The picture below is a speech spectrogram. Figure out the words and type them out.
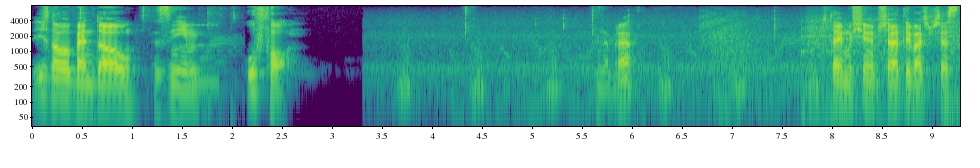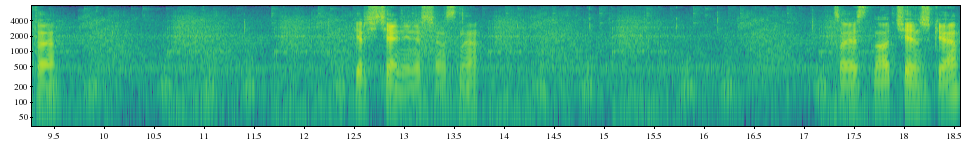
I znowu będą z nim UFO. Dobra. Tutaj musimy przelatywać przez te pierścienie nieszczęsne. Co jest no ciężkie.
